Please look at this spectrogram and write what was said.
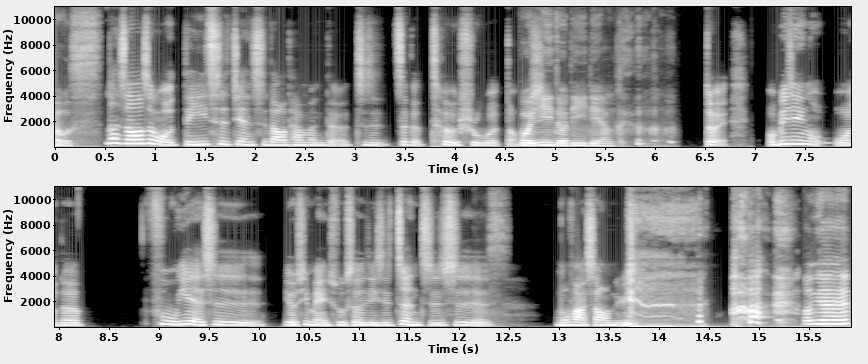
笑死，那时候是我第一次见识到他们的就是这个特殊的东西，诡异的力量。对我，毕竟我的副业是游戏美术设计师，正职是魔法少女。OK，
